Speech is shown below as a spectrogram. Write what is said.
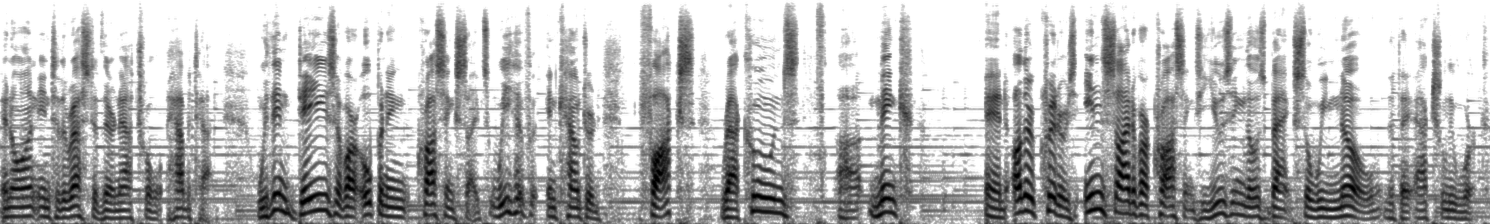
and on into the rest of their natural habitat. Within days of our opening crossing sites, we have encountered fox, raccoons, uh, mink, and other critters inside of our crossings using those banks so we know that they actually work.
